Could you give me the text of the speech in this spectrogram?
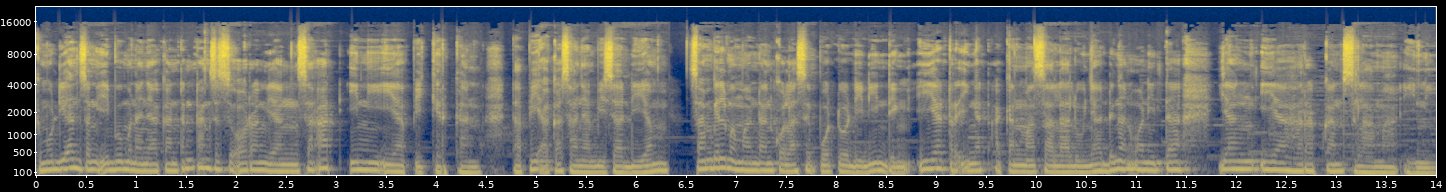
Kemudian sang ibu menanyakan tentang seseorang yang saat ini ia pikirkan, tapi Akas hanya bisa diam sambil memandang kolase foto di dinding. Ia teringat akan masa lalunya dengan wanita yang ia harapkan selama ini.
